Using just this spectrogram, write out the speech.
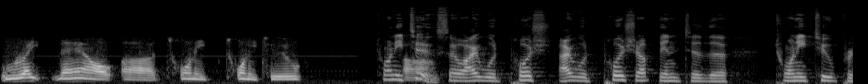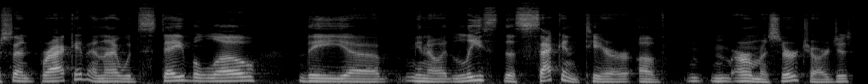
Right now, uh, 2022, 22. Um, so I would push I would push up into the 22% bracket and I would stay below the uh, you know at least the second tier of IRMAA surcharges.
